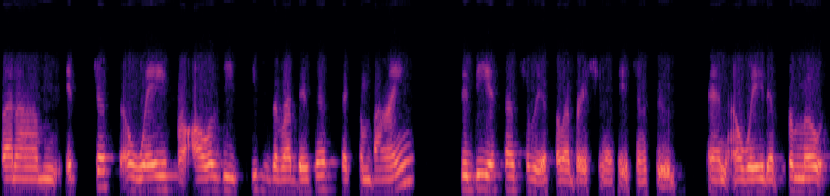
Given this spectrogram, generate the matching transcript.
but um, it's just a way for all of these pieces of our business to combine to be essentially a celebration of Haitian food and a way to promote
